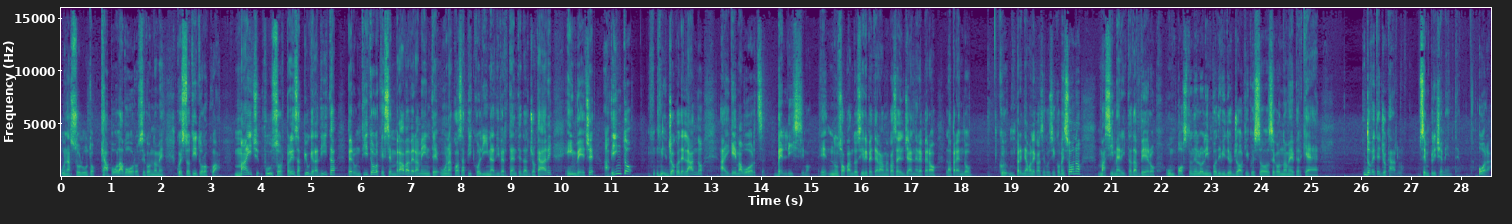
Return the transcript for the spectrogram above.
un assoluto capolavoro, secondo me, questo titolo qua. Mai fu sorpresa più gradita per un titolo che sembrava veramente una cosa piccolina, divertente da giocare, e invece ha vinto il gioco dell'anno ai Game Awards. Bellissimo. E non so quando si ripeterà una cosa del genere, però la prendo prendiamo le cose così come sono, ma si merita davvero un posto nell'Olimpo dei videogiochi, questo secondo me perché dovete giocarlo, semplicemente. Ora,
